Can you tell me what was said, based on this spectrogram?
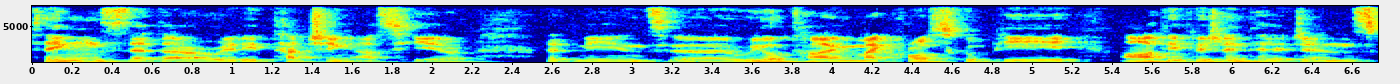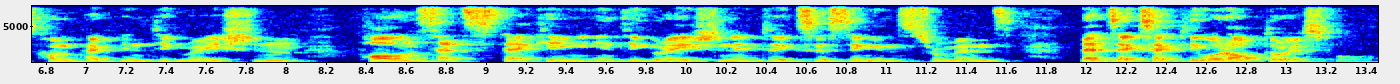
things that are really touching us here. That means uh, real-time microscopy, artificial intelligence, compact integration, pollen set stacking, integration into existing instruments. That's exactly what Opto is for.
